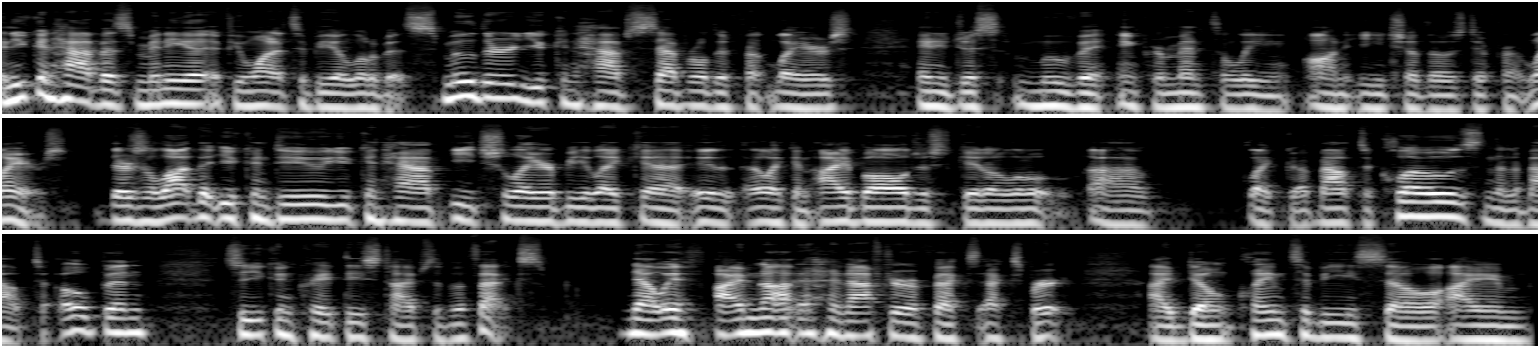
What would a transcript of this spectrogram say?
And you can have as many, if you want it to be a little bit smoother, you can have several different layers and you just move it incrementally on each of those different layers. There's a lot that you can do. You can have each layer be like, a, like an eyeball, just get a little uh, like about to close and then about to open. So you can create these types of effects. Now, if I'm not an After Effects expert, I don't claim to be, so I am.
